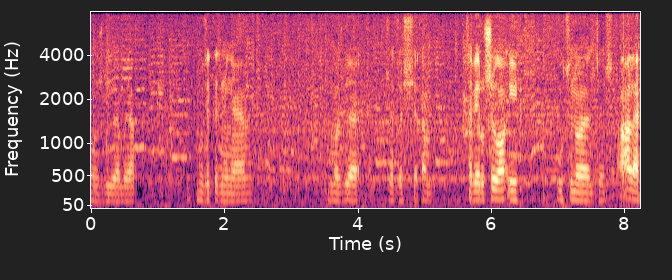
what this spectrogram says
Możliwe, bo jak muzykę zmieniałem, to możliwe, że coś się tam zawieruszyło i usunąłem coś, ale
